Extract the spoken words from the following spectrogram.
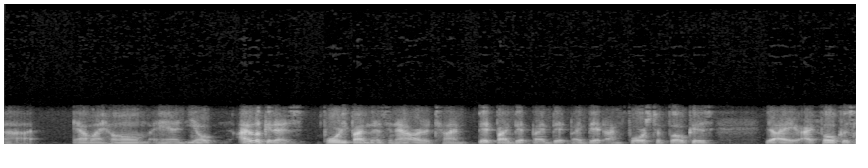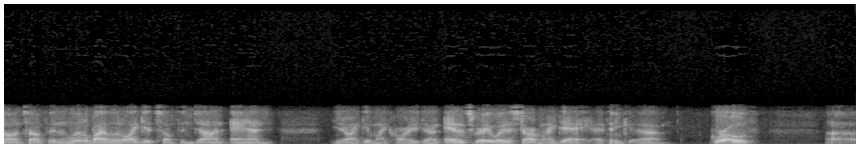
uh, at my home, and you know, I look at it as 45 minutes, an hour at a time, bit by bit by bit by bit. I'm forced to focus. Yeah, I, I focus on something, and little by little, I get something done, and you know, I get my cardio done, and it's a great way to start my day. I think um, growth uh,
